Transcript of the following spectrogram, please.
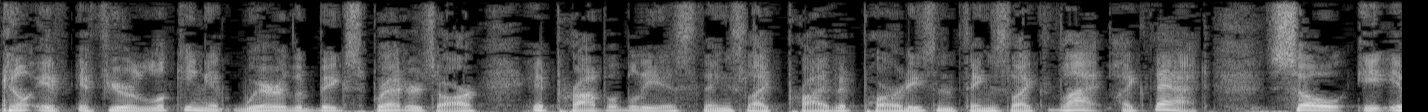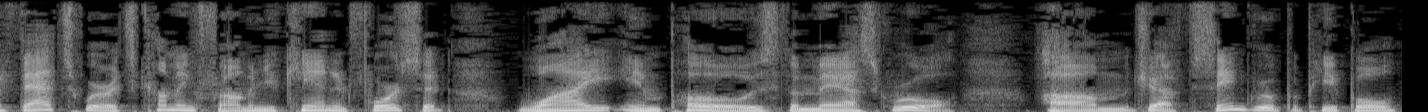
you know, if, if you're looking at where the big spreaders are, it probably is things like private parties and things like that, like that. So if that's where it's coming from and you can't enforce it, why impose the mask rule? Um, Jeff, same group of people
